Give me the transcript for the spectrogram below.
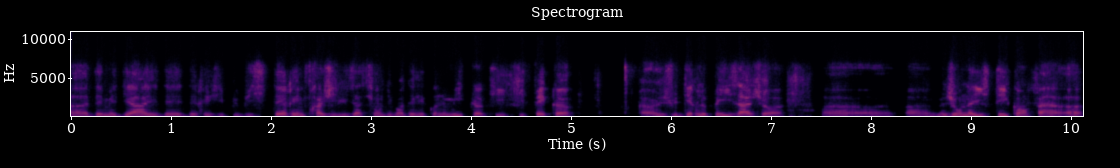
euh, des médias et des, régies publicitaires et une fragilisation du modèle économique euh, qui, fait que je veux dire, le paysage journalistique, enfin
